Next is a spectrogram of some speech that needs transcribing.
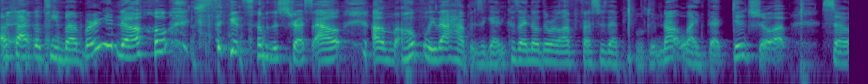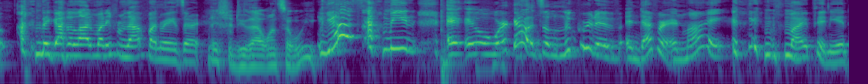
a faculty member, you know, just to get some of the stress out. Um, hopefully that happens again because I know there were a lot of professors that people do not like that did show up. So they got a lot of money from that fundraiser. They should do that once a week. Yes, I mean it, it will work out. It's a lucrative endeavor, in my in my opinion.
